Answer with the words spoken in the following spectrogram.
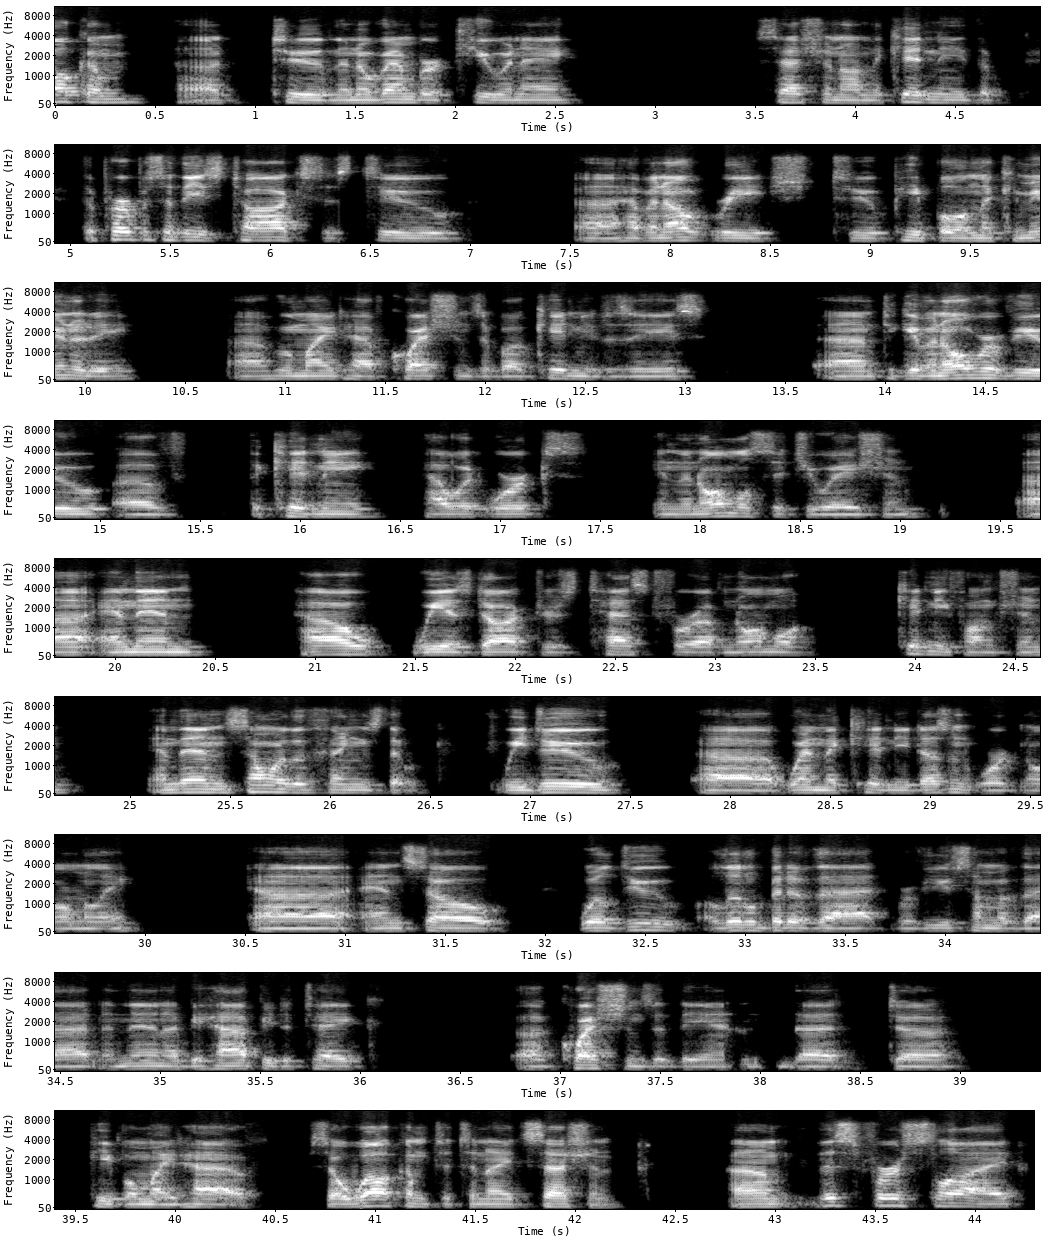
Welcome uh, to the November Q&A session on the kidney. The, the purpose of these talks is to uh, have an outreach to people in the community uh, who might have questions about kidney disease, um, to give an overview of the kidney, how it works in the normal situation, uh, and then how we as doctors test for abnormal kidney function, and then some of the things that we do uh, when the kidney doesn't work normally. Uh, and so we'll do a little bit of that, review some of that, and then I'd be happy to take uh, questions at the end that uh, people might have. So welcome to tonight's session. Um, this first slide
